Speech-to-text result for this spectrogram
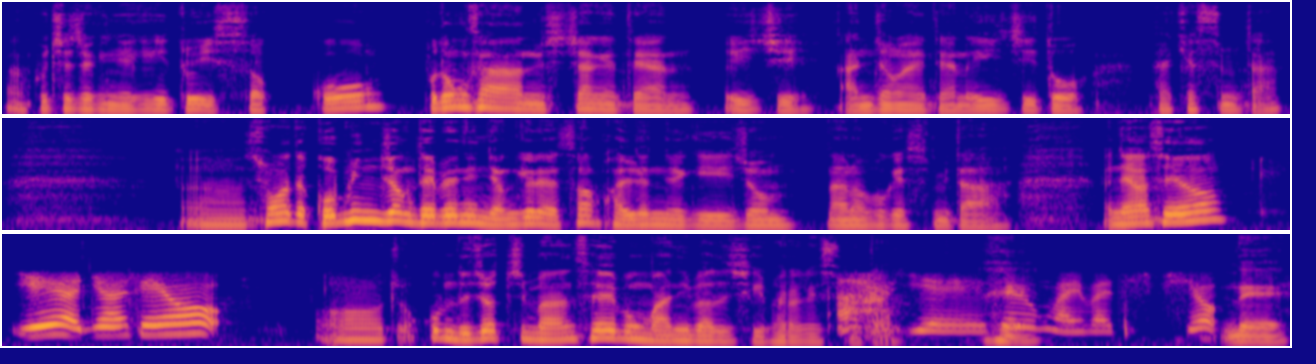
어, 구체적인 얘기도 있었고 부동산 시장에 대한 의지, 안정화에 대한 의지도 밝혔습니다. 어, 청와대 고민정 대변인 연결해서 관련 얘기 좀 나눠보겠습니다. 안녕하세요. 예, 안녕하세요. 어, 조금 늦었지만 새해 복 많이 받으시기 바라겠습니다. 아, 예, 새해 복 많이 받으십시오. 네.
